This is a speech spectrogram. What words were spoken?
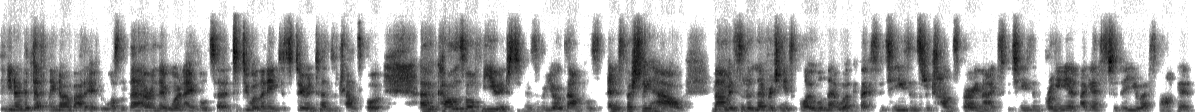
you know, they definitely know about it if it wasn't there and they weren't able to, to do what they needed to do in terms of transport. Um, Karl, as well, for you, interested in some of your examples and especially how MAM is sort of leveraging its global network of expertise and sort of transferring that expertise and bringing it, I guess, to the US market.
